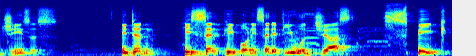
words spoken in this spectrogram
Jesus? He didn't. He sent people and he said, If you will just speak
